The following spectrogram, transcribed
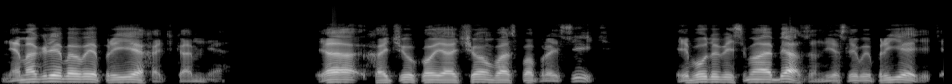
«Не могли бы вы приехать ко мне? Я хочу кое о чем вас попросить, и буду весьма обязан, если вы приедете.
